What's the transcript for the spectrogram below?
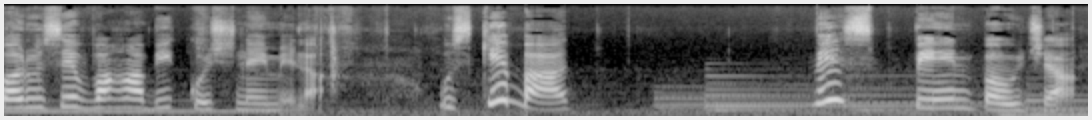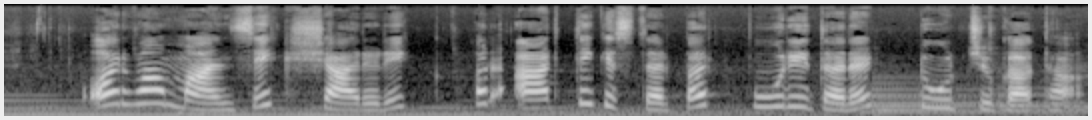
पर उसे वहाँ भी कुछ नहीं मिला। उसके बाद वे स्पेन पहुँचा और वह मानसिक, शारीरिक और आर्थिक स्तर पर पूरी तरह टूट चुका था।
